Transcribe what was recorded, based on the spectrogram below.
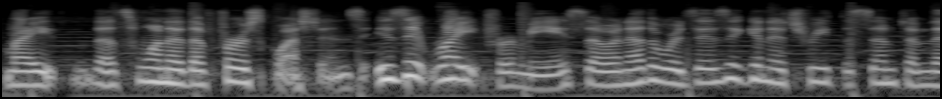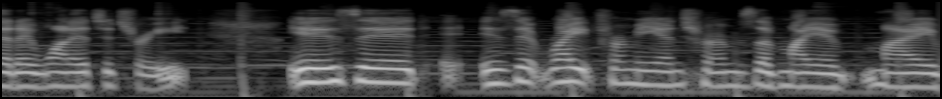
Right? That's one of the first questions. Is it right for me? So, in other words, is it going to treat the symptom that I wanted to treat? Is it is it right for me in terms of my my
